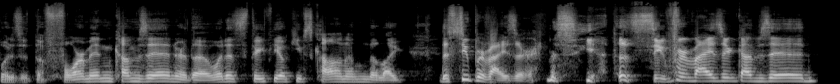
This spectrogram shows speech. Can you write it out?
what is it? The foreman comes in, or the what does three PO keeps calling him? The like the supervisor. The, yeah, the supervisor comes in,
